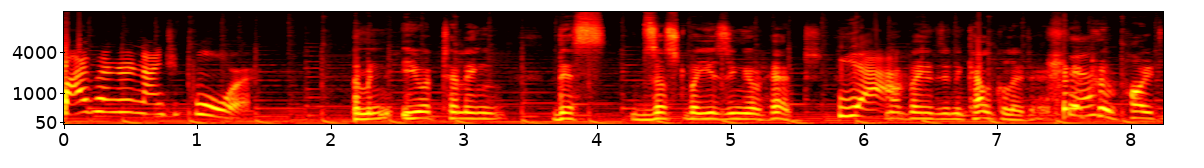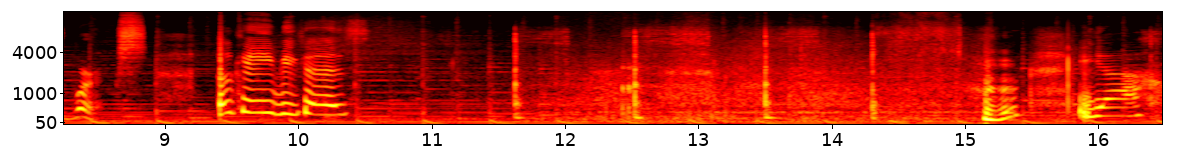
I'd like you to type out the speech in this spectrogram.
594. I mean, you are telling this just by using your head, Yeah. not by using a calculator. Can you Yeah. prove how it works? Okay, because yeah,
